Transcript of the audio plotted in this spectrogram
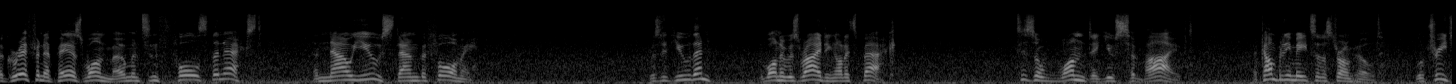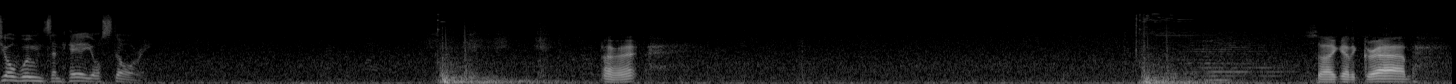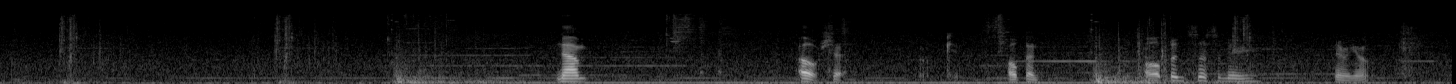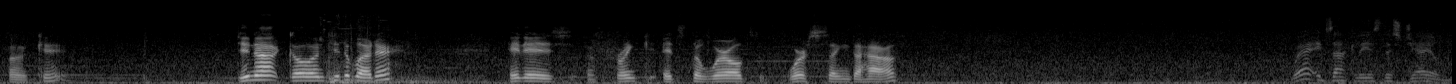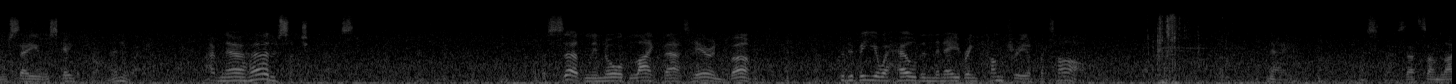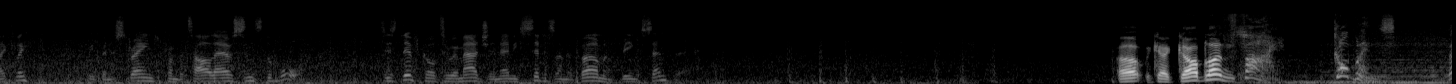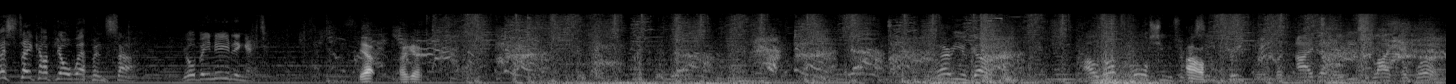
A griffin appears one moment and falls the next. And now you stand before me. Was it you then? The one who was riding on its back? Tis a wonder you survived. Accompany me to the stronghold. We'll treat your wounds and hear your story. All right. So I gotta grab. Now. Oh shit. Okay. Open. Open sesame. There we go. Okay. Do not go into the water. It is a frink. It's the world's worst thing to have. Where exactly is this jail you say you escaped from, anyway? I've never heard of such a certainly naught like that here in Vermund. Could it be you were held in the neighboring country of Battahl? Nay, I suppose that's unlikely. We've been estranged from Battahl ever since the war. It is difficult to imagine any citizen of Vermund being sent there. Oh, we got goblins. Fie! Goblins! Let's take up your weapons, sir. You'll be needing it. Yep. Okay. Where are you going? I'll not force you to Ow. receive treatment, but I'd at least like a word.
